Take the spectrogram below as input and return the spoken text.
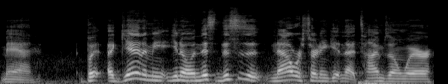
Man, but again, I mean, you know, and this this is a now we're starting to get in that time zone where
